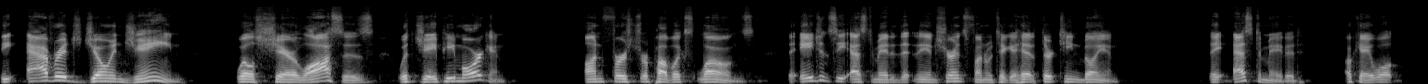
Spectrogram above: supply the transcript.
the average Joe and Jane will share losses with JP Morgan on First Republic's loans. The agency estimated that the insurance fund would take a hit of 13 billion. They estimated, okay, well,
